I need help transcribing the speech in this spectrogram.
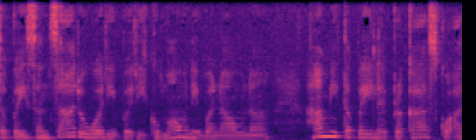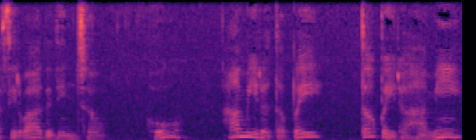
तपाईँ संसार वरिपरि घुमाउने बनाउन हामी तपाईँलाई प्रकाशको आशीर्वाद दिन्छौँ। हो। हामी र तपाईँ तपाईँ र हामी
